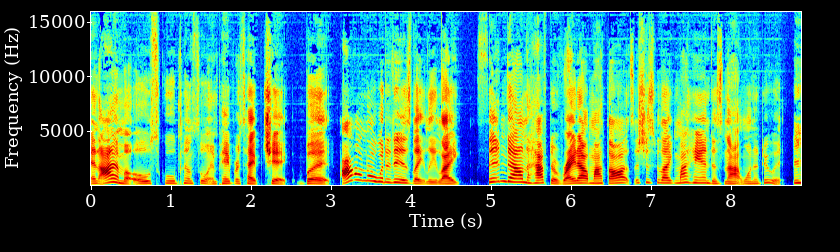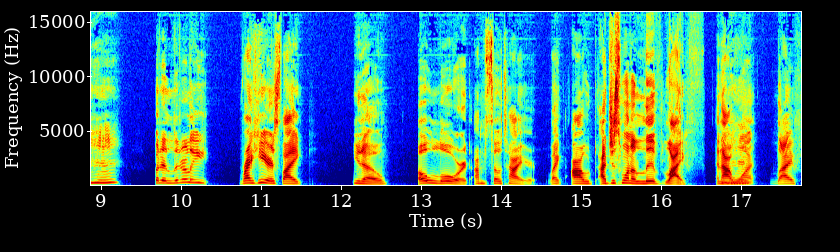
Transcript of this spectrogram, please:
and I am an old school pencil and paper type chick, but I don't know what it is lately. Like sitting down to have to write out my thoughts, it's just like my hand does not want to do it Mhm. but it literally right here is like you know oh lord i'm so tired like i I just want to live life and i Mhm. want life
